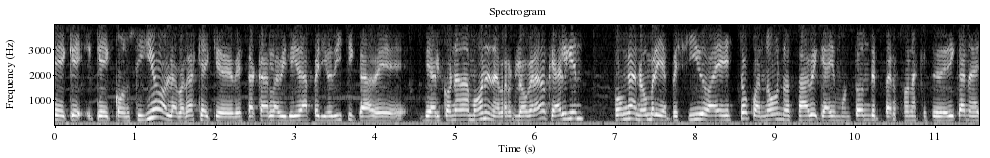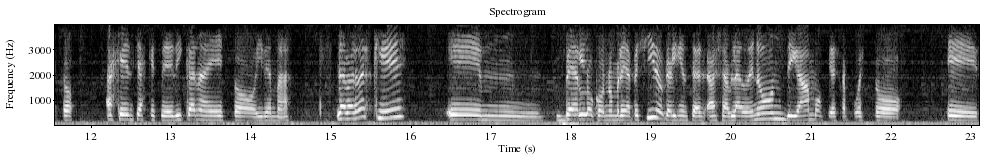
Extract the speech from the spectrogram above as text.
eh, que, consiguió. La verdad es que hay que destacar la habilidad periodística de, de Alconada Mon en haber logrado que alguien ponga nombre y apellido a esto cuando uno sabe que hay un montón de personas que se dedican a esto, agencias que se dedican a esto y demás. La verdad es que eh, verlo con nombre y apellido, que alguien se haya hablado en on, digamos, que haya puesto eh,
